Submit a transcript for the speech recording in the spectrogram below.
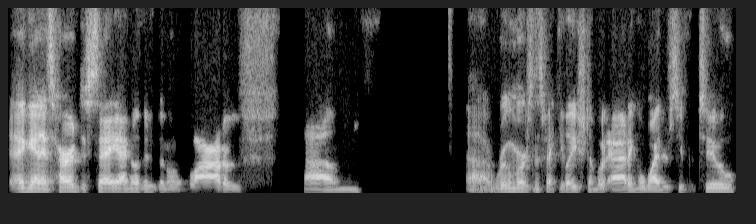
again, it's hard to say. I know there's been a lot of um, uh, rumors and speculation about adding a wide receiver too.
